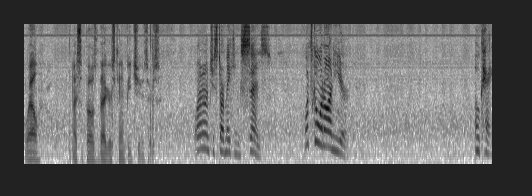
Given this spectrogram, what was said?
Well, I suppose beggars can't be choosers. Why don't you start making sense? What's going on here? Okay.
